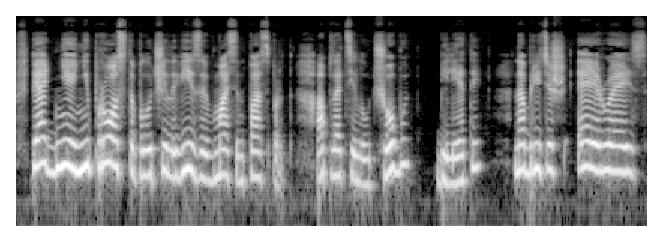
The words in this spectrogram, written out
В пять дней не просто получила визы в Масин паспорт, оплатила учебу, билеты, на British Airways,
